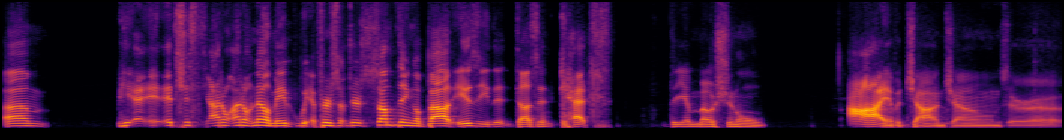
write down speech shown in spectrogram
Um, he, it- it's just I don't I don't know. Maybe we- if there's there's something about Izzy that doesn't catch the emotional eye of a Jon Jones or uh,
